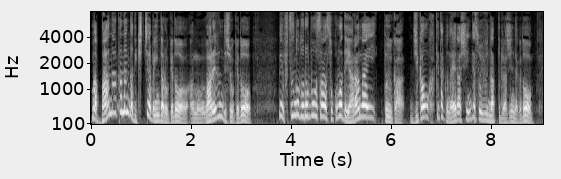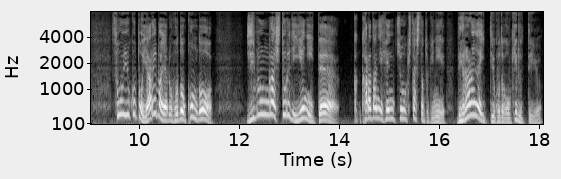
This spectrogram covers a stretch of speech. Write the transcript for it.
まあ、バーナーかなんかで切っちゃえばいいんだろうけど、あの、割れるんでしょうけど、で、普通の泥棒さんはそこまでやらないというか、時間をかけたくないらしいんで、そういう風になってるらしいんだけど、そういうことをやればやるほど、今度、自分が一人で家にいて、体に変調をきたした時に出られないっていうことが起きるっていう。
